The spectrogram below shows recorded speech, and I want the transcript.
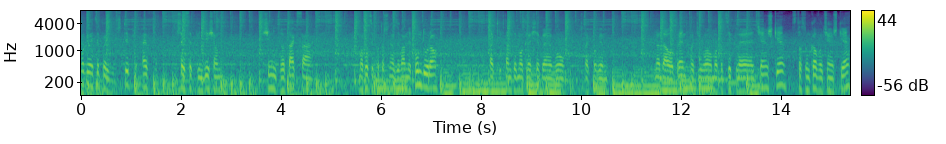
Mogę więcej powiedzieć? Typ F650, silnik Rotaxa, motocykl potocznie nazywany Funduro. Taki w tamtym okresie BMW, że tak powiem, nadało trend. Chodziło o motocykle ciężkie, stosunkowo ciężkie,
